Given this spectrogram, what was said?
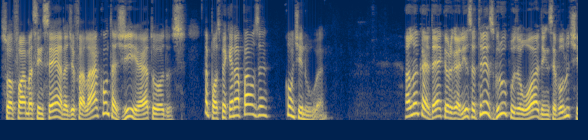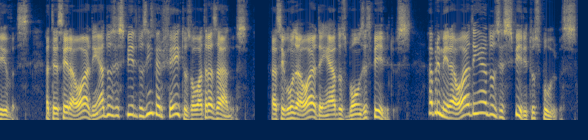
Sua forma sincera de falar contagia a todos. Após pequena pausa, continua. Allan Kardec organiza três grupos ou ordens evolutivas. A terceira ordem é a dos espíritos imperfeitos ou atrasados. A segunda ordem é a dos bons espíritos. A primeira ordem é a dos espíritos puros.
